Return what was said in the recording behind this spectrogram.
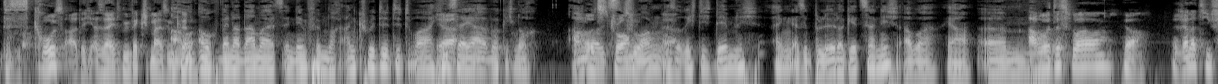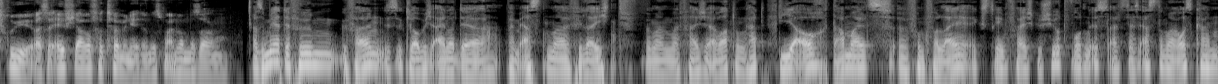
Das ist großartig. Also hätte ich ihn wegschmeißen können. Auch, auch wenn er damals in dem Film noch uncredited war, hieß ja. er ja wirklich noch Arnold, Strong, Strong also ja. richtig dämlich. Also blöder geht's ja nicht, aber ja. Ähm, aber das war, ja, relativ früh, also elf Jahre vor Terminator, muss man einfach mal sagen. Also mir hat der Film gefallen, ist glaube ich einer, der beim ersten Mal vielleicht, wenn man mal falsche Erwartungen hat, die ja auch damals äh, vom Verleih extrem falsch geschürt worden ist, als das erste Mal rauskam,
